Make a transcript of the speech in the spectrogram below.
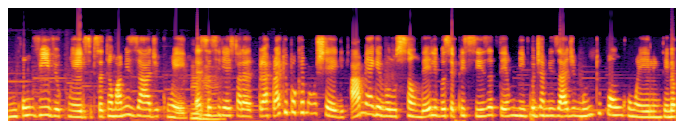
um convívio com ele, você precisa ter uma amizade com ele. Uhum. Essa seria a história. Pra, pra que o Pokémon chegue a mega evolução dele, você precisa ter um nível de amizade muito bom com ele, entendeu?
